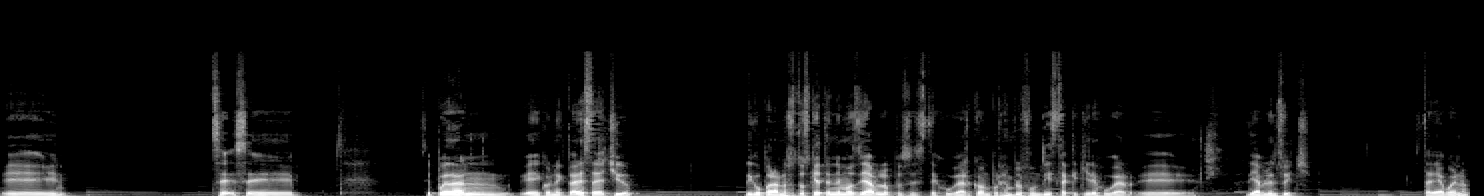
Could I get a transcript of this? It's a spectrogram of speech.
eh, se, se, se puedan eh, conectar, estaría chido. Digo, para nosotros que ya tenemos Diablo, pues este jugar con, por ejemplo, Fundista que quiere jugar eh, Diablo en Switch. Estaría bueno.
